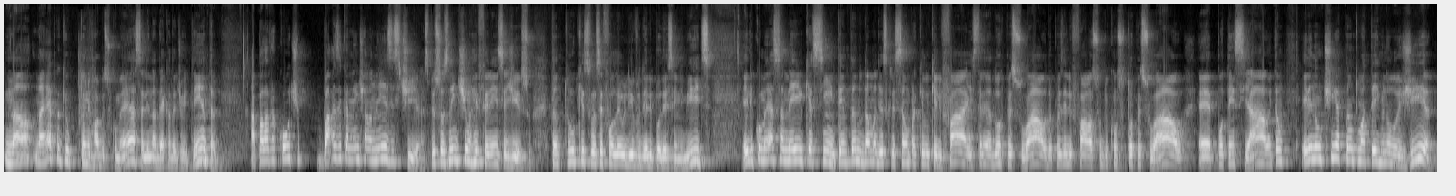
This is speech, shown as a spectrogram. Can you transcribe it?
na, na época que o Tony Robbins começa, ali na década de 80, a palavra coach basicamente ela nem existia. As pessoas nem tinham referência disso. Tanto que se você for ler o livro dele Poder Sem Limites, ele começa meio que assim, tentando dar uma descrição para aquilo que ele faz, treinador pessoal, depois ele fala sobre consultor pessoal, é, potencial. Então, ele não tinha tanto uma terminologia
